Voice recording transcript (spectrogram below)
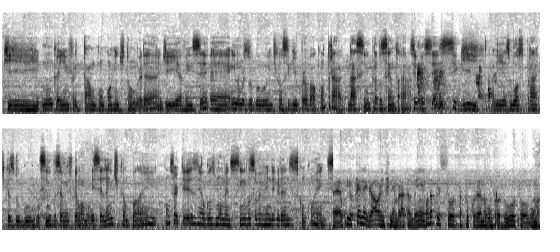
que nunca ia enfrentar um concorrente tão grande ia vencer, é, em números do Google a gente conseguiu provar o contrário. Dá sim para você entrar. Se você seguir ali as boas práticas do Google, sim, você vai ter uma excelente campanha e com certeza em alguns momentos sim você vai vender grandes concorrentes. É, o que é legal a gente lembrar também é quando a pessoa está procurando algum produto, alguma,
